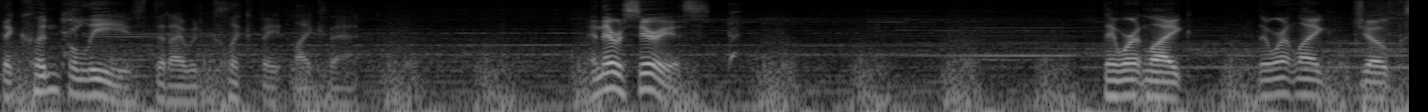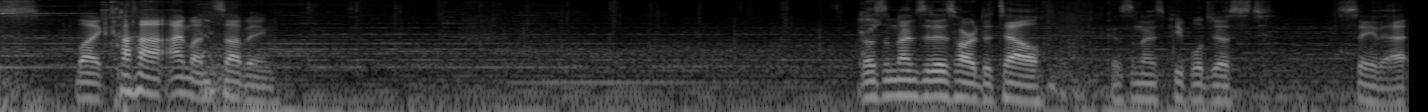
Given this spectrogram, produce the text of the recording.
they couldn't believe that I would clickbait like that. And they were serious. They weren't like, they weren't like jokes, like, haha, I'm unsubbing. Though sometimes it is hard to tell, because sometimes people just say that.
